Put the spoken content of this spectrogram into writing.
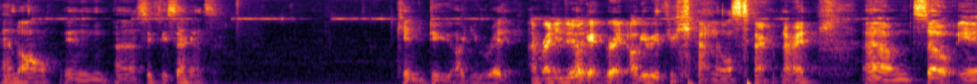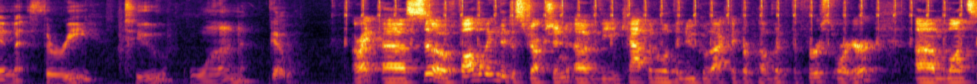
and all in uh, 60 seconds. Can do? Are you ready? I'm ready to do it. Okay, great. I'll give you a three count and then we'll start. All right. Um, so in three, two, one, go. All right. Uh, so, following the destruction of the capital of the new Galactic Republic, the First Order um, launch,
